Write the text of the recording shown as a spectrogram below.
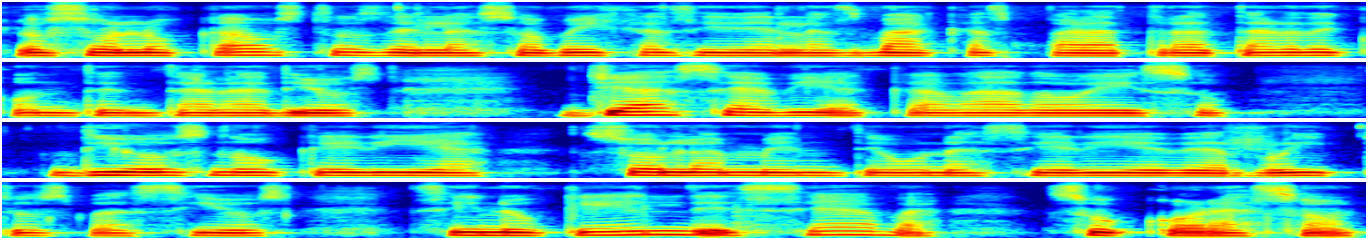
los holocaustos de las ovejas y de las vacas para tratar de contentar a Dios. Ya se había acabado eso. Dios no quería solamente una serie de ritos vacíos, sino que Él deseaba su corazón.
